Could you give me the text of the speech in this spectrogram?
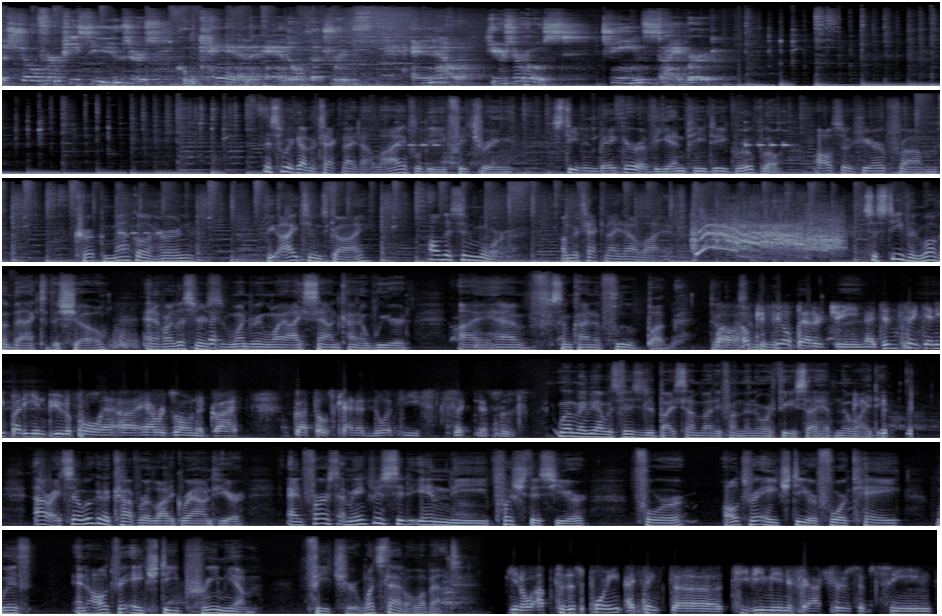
the show for PC users who can handle the truth. And now, here's your host, Gene Steinberg. This week on the Tech Night Owl Live, we'll be featuring Stephen Baker of the NPD Group. We'll also hear from Kirk McElhearn, the iTunes guy. All this and more on the Tech Night Owl Live. So, Stephen, welcome back to the show. And if our listeners are wondering why I sound kind of weird, I have some kind of flu bug. So well, I hope you feel better, Gene. I didn't think anybody in beautiful uh, Arizona got got those kind of northeast sicknesses. Well, maybe I was visited by somebody from the northeast. I have no idea. All right, so we're going to cover a lot of ground here. And first, I'm interested in the push this year for Ultra HD or 4K with an Ultra HD Premium feature. What's that all about? You know, up to this point, I think the TV manufacturers have seen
